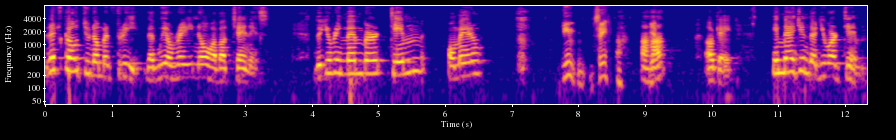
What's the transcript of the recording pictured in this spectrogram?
Let's go to number three that we already know about tennis. Do you remember Tim Homero? Tim, see, Uh-huh. Okay. Imagine that you are Tim.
